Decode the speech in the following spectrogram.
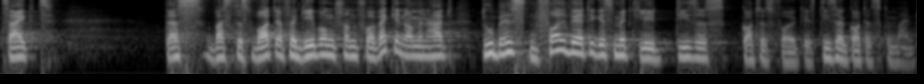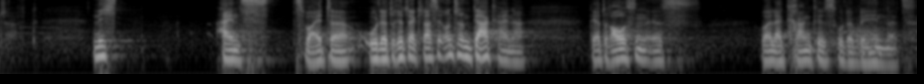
zeigt das, was das Wort der Vergebung schon vorweggenommen hat. Du bist ein vollwertiges Mitglied dieses Gottesvolkes, dieser Gottesgemeinschaft. Nicht eins zweiter oder dritter Klasse und schon gar keiner, der draußen ist, weil er krank ist oder behindert.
